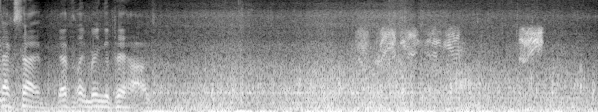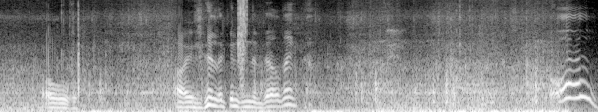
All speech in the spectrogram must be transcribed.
Next time, definitely bring the Pithog. Oh. Oh, you're looking in the building? Oh!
